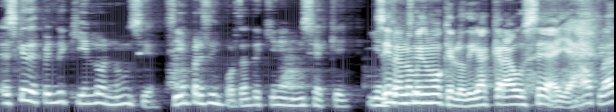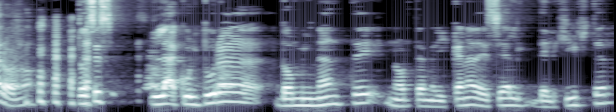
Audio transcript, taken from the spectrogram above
Es que depende quién lo anuncia. Siempre es importante quién enuncia qué. Y sí, no es lo mismo que lo diga Krause allá. No, claro, ¿no? Entonces, la cultura dominante norteamericana decía el- del hipster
